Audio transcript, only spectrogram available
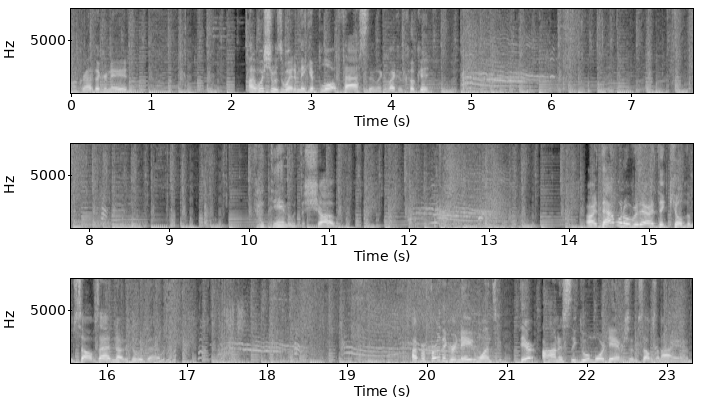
I'll grab the grenade. I wish there was a way to make it blow up faster. Like if I could cook it. God damn it with the shove. All right, that one over there I think killed themselves. I had nothing to do with that. I prefer the grenade ones. They're honestly doing more damage to themselves than I am.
